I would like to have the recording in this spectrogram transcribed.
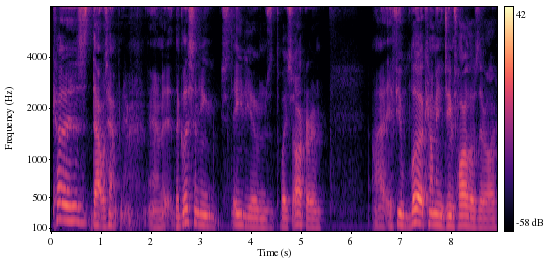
Because that was happening. And the glistening stadiums to play soccer, and uh, if you look how many James Harlows there are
